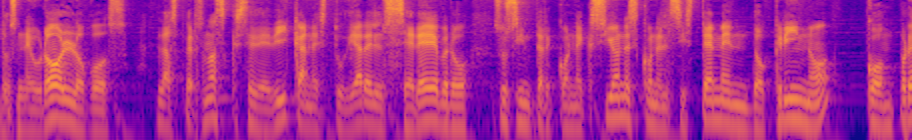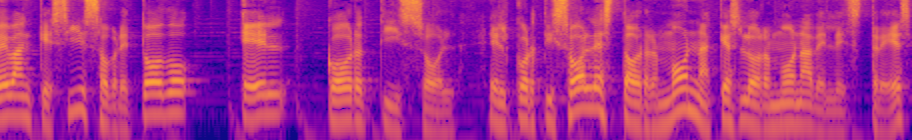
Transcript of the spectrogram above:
los neurólogos, las personas que se dedican a estudiar el cerebro, sus interconexiones con el sistema endocrino, comprueban que sí, sobre todo el cortisol. El cortisol, esta hormona, que es la hormona del estrés,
